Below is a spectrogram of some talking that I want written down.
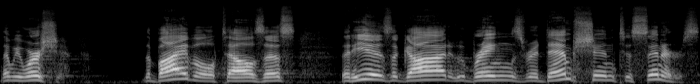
that we worship. The Bible tells us that He is a God who brings redemption to sinners,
